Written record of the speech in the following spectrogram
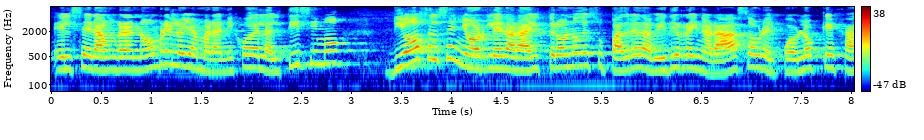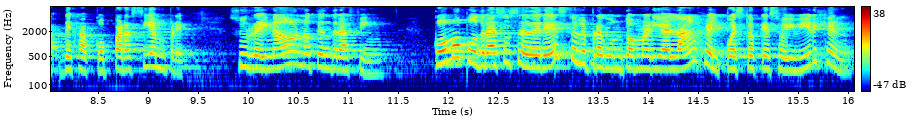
Él será un gran hombre y lo llamarán Hijo del Altísimo. Dios el Señor le dará el trono de su padre David y reinará sobre el pueblo de Jacob para siempre. Su reinado no tendrá fin. ¿Cómo podrá suceder esto? le preguntó María al ángel, puesto que soy virgen.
